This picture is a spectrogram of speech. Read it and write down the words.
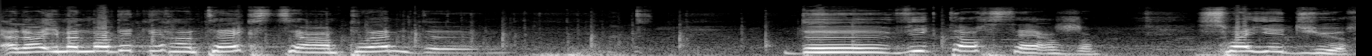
Alors il m'a demandé de lire un texte, c'est un poème de, de Victor Serge. Soyez dur.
